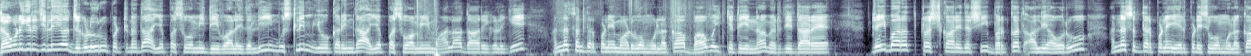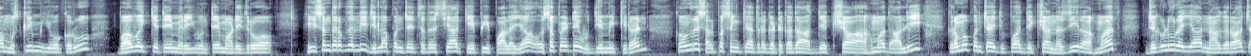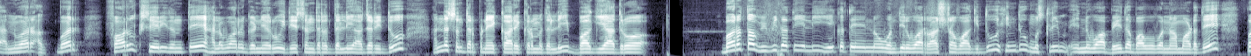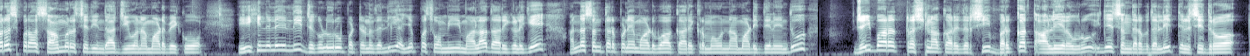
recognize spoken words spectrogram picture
ದಾವಣಗೆರೆ ಜಿಲ್ಲೆಯ ಜಗಳೂರು ಪಟ್ಟಣದ ಅಯ್ಯಪ್ಪ ಸ್ವಾಮಿ ದೇವಾಲಯದಲ್ಲಿ ಮುಸ್ಲಿಂ ಯುವಕರಿಂದ ಅಯ್ಯಪ್ಪ ಸ್ವಾಮಿ ಮಾಲಾಧಾರಿಗಳಿಗೆ ಅನ್ನ ಸಂತರ್ಪಣೆ ಮಾಡುವ ಮೂಲಕ ಭಾವೈಕ್ಯತೆಯನ್ನು ಮೆರೆದಿದ್ದಾರೆ. ಜೈ ಭಾರತ್ ಟ್ರಸ್ಟ್ ಕಾರ್ಯದರ್ಶಿ ಬರ್ಕತ್ ಅಲಿ ಅವರು ಅನ್ನಸಂತರ್ಪಣೆ ಏರ್ಪಡಿಸುವ ಮೂಲಕ ಮುಸ್ಲಿಂ ಯುವಕರು ಭಾವೈಕ್ಯತೆ ಮೆರೆಯುವಂತೆ ಮಾಡಿದರು. ಈ ಸಂದರ್ಭದಲ್ಲಿ ಜಿಲ್ಲಾ ಪಂಚಾಯತ್ ಸದಸ್ಯ ಕೆಪಿ ಪಾಲಯ್ಯ, ಹೊಸಪೇಟೆ ಉದ್ಯಮಿ ಕಿರಣ್, ಕಾಂಗ್ರೆಸ್ ಅಲ್ಪಸಂಖ್ಯಾತರ ಘಟಕದ ಅಧ್ಯಕ್ಷ ಅಹಮದ್ ಅಲಿ, ಗ್ರಾಮ ಪಂಚಾಯತ್ ಉಪಾಧ್ಯಕ್ಷ ನಜೀರ್ ಅಹಮದ್, ಜಗಳೂರಯ್ಯ, ನಾಗರಾಜ್, ಅನ್ವರ್ ಅಕ್ಬರ್, ಫಾರೂಕ್ ಸೇರಿದಂತೆ ಹಲವಾರು ಗಣ್ಯರು ಇದೇ ಸಂದರ್ಭದಲ್ಲಿ ಹಾಜರಿದ್ದು ಅನ್ನಸಂತರ್ಪಣೆ ಕಾರ್ಯಕ್ರಮದಲ್ಲಿ ಭಾಗಿಯಾದರು. ಭಾರತ ವಿವಿಧತೆಯಲ್ಲಿ ಏಕತೆಯನ್ನು ಹೊಂದಿರುವ ರಾಷ್ಟ್ರವಾಗಿದ್ದು, ಹಿಂದೂ, ಮುಸ್ಲಿಂ ಎನ್ನುವ ಭೇದ ಭಾವವನ್ನು ಮಾಡದೆ ಪರಸ್ಪರ ಸಾಮರಸ್ಯದಿಂದ ಜೀವನ ಮಾಡಬೇಕು. ಈ ಹಿನ್ನೆಲೆಯಲ್ಲಿ ಜಗಳೂರು ಪಟ್ಟಣದಲ್ಲಿ ಅಯ್ಯಪ್ಪ ಸ್ವಾಮಿ ಮಾಲಾಧಾರಿಗಳಿಗೆ ಅನ್ನಸಂತರ್ಪಣೆ ಮಾಡುವ ಕಾರ್ಯಕ್ರಮವನ್ನು ಮಾಡಿದ್ದೇನೆ ಎಂದು ಜೈ ಭಾರತ್ ಟ್ರಸ್ಟ್ನ ಕಾರ್ಯದರ್ಶಿ ಬರ್ಕತ್ ಆಲಿರವರು ಇದೇ ಸಂದರ್ಭದಲ್ಲಿ ತಿಳಿಸಿದರು.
